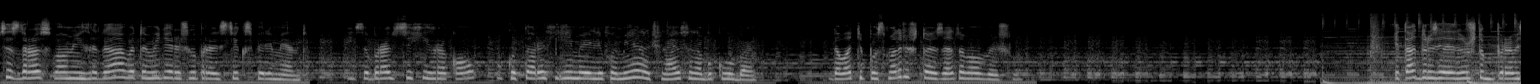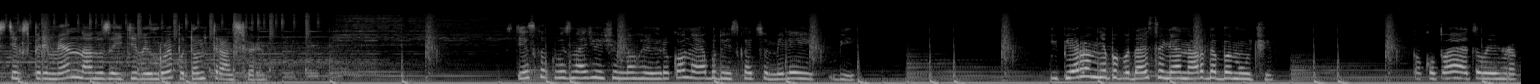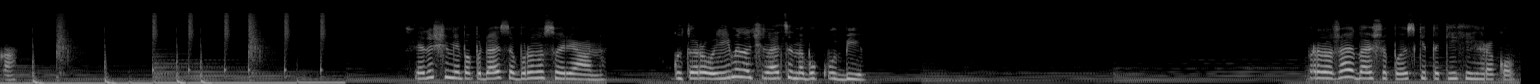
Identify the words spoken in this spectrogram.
Всем здравия, с вами Игорь В этом видео решил провести эксперимент и собрать всех игроков, у которых имя или фамилия начинаются на букву Б. Давайте посмотрим, что из этого вышло. Итак, друзья, для того, чтобы провести эксперимент, надо зайти в игру и потом в трансферы. Здесь, как вы знаете, очень много игроков, но я буду искать фамилией B. И первым мне попадается Леонардо Банучи. Покупаю этого игрока. Следующим мне попадается Бруно Сориано, у которого имя начинается на букву B. Продолжаю дальше поиски таких игроков.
